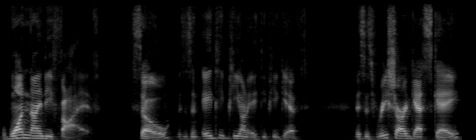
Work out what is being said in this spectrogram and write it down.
195. So this is an ATP on ATP gift. This is Richard Gasquet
